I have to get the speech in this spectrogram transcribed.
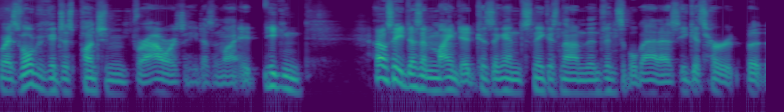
Whereas Volgin could just punch him for hours and he doesn't mind. It, he can. I don't say he doesn't mind it because again, Snake is not an invincible badass. He gets hurt, but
